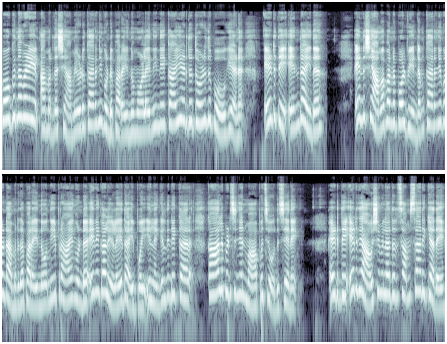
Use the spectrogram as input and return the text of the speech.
പോകുന്ന വഴിയിൽ അമൃത ശ്യാമയോട് കരഞ്ഞുകൊണ്ട് പറയുന്നു മോളെ നിന്നെ കൈയെടുത്ത് തൊഴുതു പോവുകയാണ്. എടുത്തേ എന്താ ഇത്? എന്ന് ശ്യാമ പറഞ്ഞപ്പോൾ വീണ്ടും കരഞ്ഞുകൊണ്ട് അമൃത പറയുന്നു നീ പ്രായം കൊണ്ട് എന്നെക്കാൾ ഇളയതായിപ്പോയി. ഇല്ലെങ്കിൽ നിന്റെ കാൽ പിടിച്ച് ഞാൻ മാപ്പ് ചോദിച്ചേനെ. എടുത്തി എഴുതി ആവശ്യമില്ലാത്തത് സംസാരിക്കാതെ.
